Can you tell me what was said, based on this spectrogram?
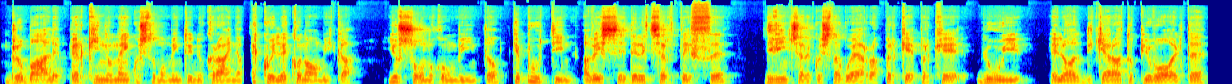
globale, per chi non è in questo momento in Ucraina, è quella economica. Io sono convinto che Putin avesse delle certezze di vincere questa guerra. Perché? Perché lui, e lo ha dichiarato più volte,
